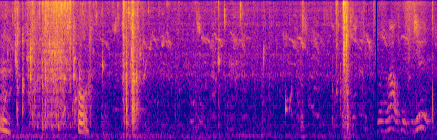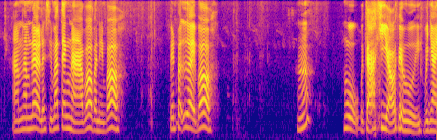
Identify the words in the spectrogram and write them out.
อืมโถ อาบน้ำแล้วเลยสิมาแต่งหนาบ่บันนี้บ่เป็นปลาเอื้อยบ่ฮะโหตาเขียวแต่เอ้ยปใหญ่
